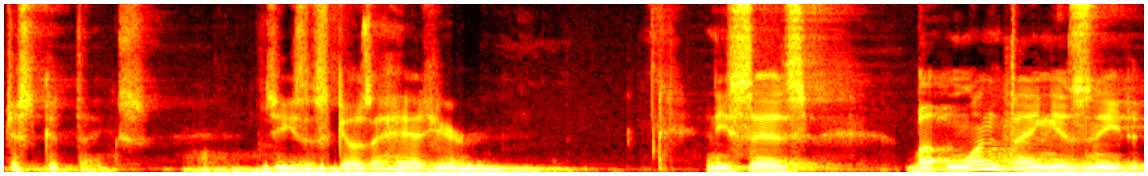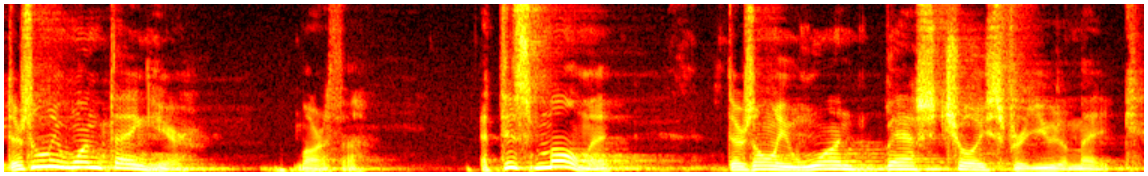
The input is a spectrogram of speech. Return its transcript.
just good things. Jesus goes ahead here and he says, But one thing is needed. There's only one thing here, Martha. At this moment, there's only one best choice for you to make.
